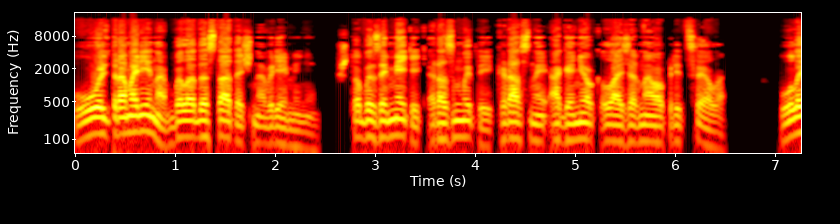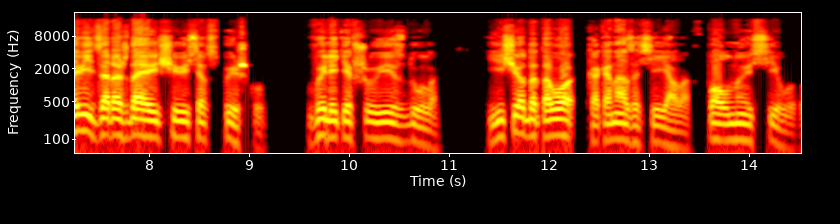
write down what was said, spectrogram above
У ультрамарина было достаточно времени, чтобы заметить размытый красный огонек лазерного прицела, уловить зарождающуюся вспышку, вылетевшую из дула, еще до того, как она засияла в полную силу,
